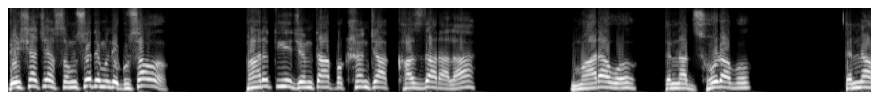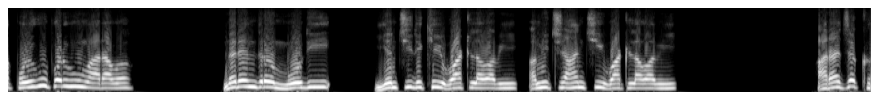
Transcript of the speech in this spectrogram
देशाच्या संसदेमध्ये घुसावं. भारतीय जनता पक्षांच्या खासदाराला मारावं त्यांना झोडावं त्यांना पळवू पळवू मारावं. नरेंद्र मोदी यांची देखील वाट लावावी अमित शहाची वाट लावावी. अराजक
